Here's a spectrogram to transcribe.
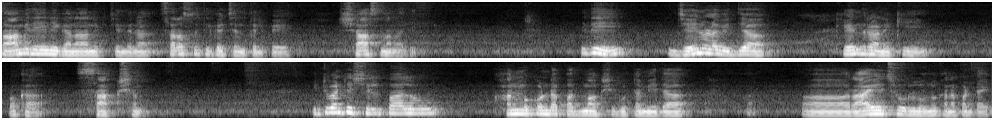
సామిదేని గణానికి చెందిన సరస్వతి గచ్చని తెలిపే శాసనం అది. ఇది జైనుల విద్యా కేంద్రానికి ఒక సాక్ష్యం. ఇటువంటి శిల్పాలు హన్మకొండ పద్మాక్షి గుట్ట మీద రాయచూరులోనూ రాయచూరులోను కనపడ్డాయి.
